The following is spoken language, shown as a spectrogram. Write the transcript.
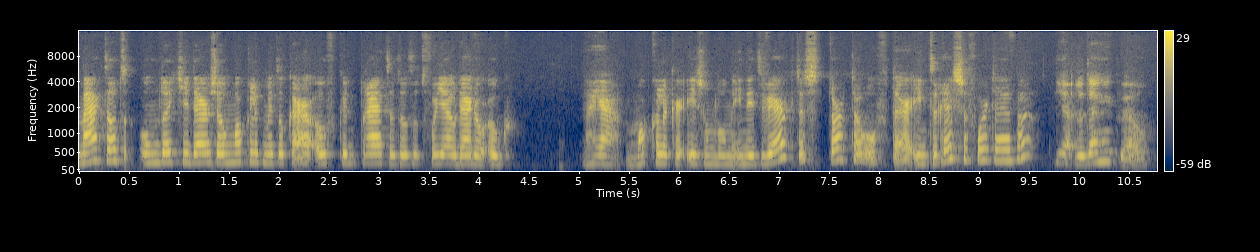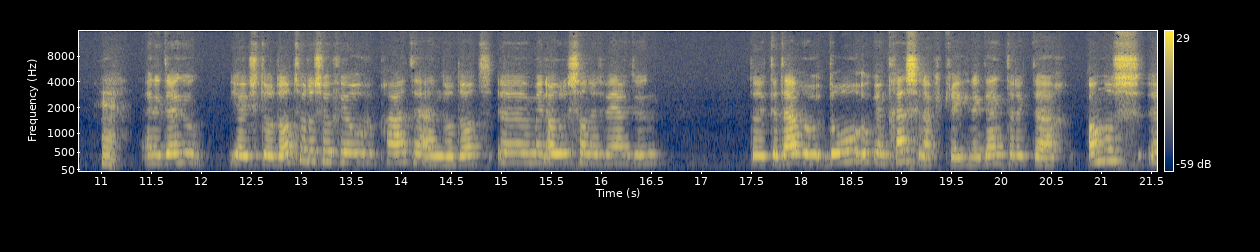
maakt dat, omdat je daar zo makkelijk met elkaar over kunt praten, dat het voor jou daardoor ook nou ja, makkelijker is om dan in dit werk te starten of daar interesse voor te hebben? ja, dat denk ik wel. Ja. En ik denk ook, juist doordat we er zoveel over praten en doordat eh, mijn ouders dan het werk doen, dat ik daardoor ook interesse in heb gekregen. En ik denk dat ik daar anders eh,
